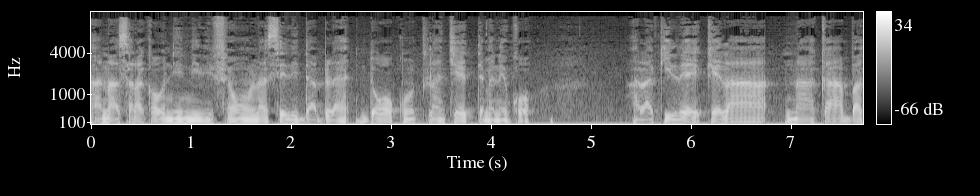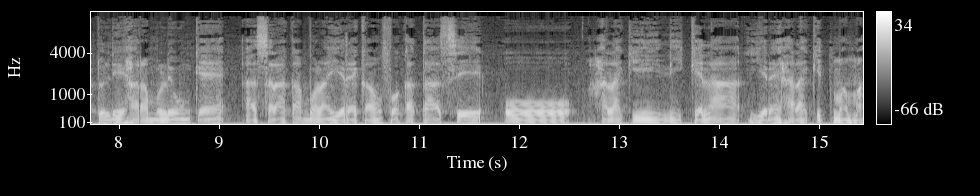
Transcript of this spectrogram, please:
a na sarakaw ni nilifɛnw laseli dabila dɔgɔkun tilancɛ tɛmɛnen kɔ halakilɛkɛla n'a ka batoli haramulenw kɛ a sarakabɔla yɛrɛ kan fɔ ka taa se o halakilikɛla yɛrɛ halaki tuma ma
